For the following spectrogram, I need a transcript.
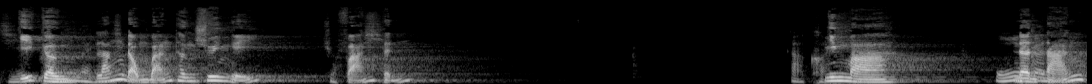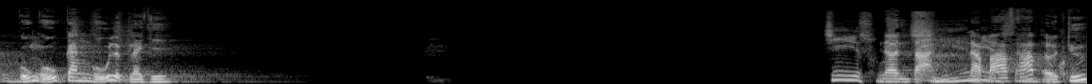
Chỉ cần lắng động bản thân suy nghĩ phản tỉnh. nhưng mà nền tảng của ngũ căn ngũ lực là gì? Nền tảng là ba pháp ở trước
